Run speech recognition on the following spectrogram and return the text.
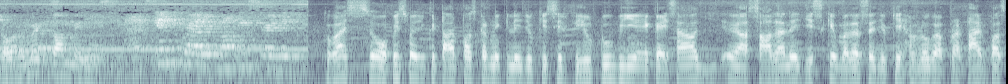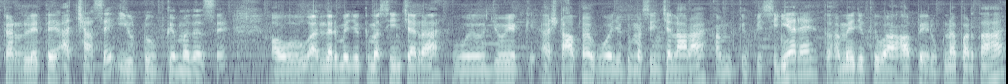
गवर्नमेंट काम मेरी तो गाइस ऑफ़िस में जो कि टाइम पास करने के लिए जो कि सिर्फ़ यूट्यूब ही है एक ऐसा साधन है जिसके मदद से जो कि हम लोग अपना टाइम पास कर लेते हैं अच्छा से यूट्यूब के मदद से। और अंदर में जो कि मशीन चल रहा है वो जो एक स्टाफ है वो जो कि मशीन चला रहा है हम क्योंकि सीनियर है तो हमें जो कि वहाँ पर रुकना पड़ता है।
